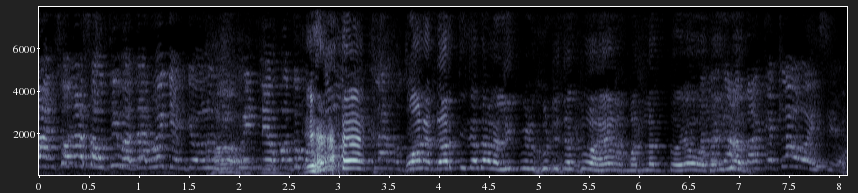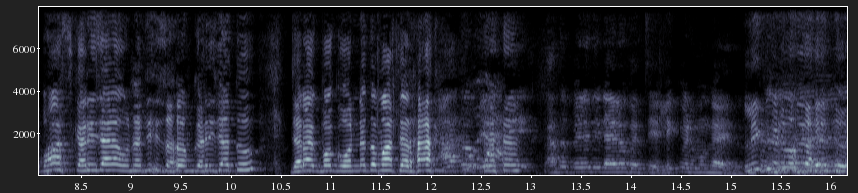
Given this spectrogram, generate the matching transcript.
પાંચસો ના સૌથી વધારે હોય કેમ કે ઓલું લિક્વિડ ને બધું કોને ડરતી જતા લિક્વિડ ખૂટી જતું હે મતલબ તો એવો થઈ ગયો. કેટલા હોય છે? બસ કરી જા હું નથી શરમ કરી જાતું. જરાક ભગવાન ને તો માથે રાખ. આ તો પહેલેથી આ તો પહેલેથી ડાયલોગ જ છે. લિક્વિડ મંગાવી દઉં લિક્વિડ મંગાવી દઉં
